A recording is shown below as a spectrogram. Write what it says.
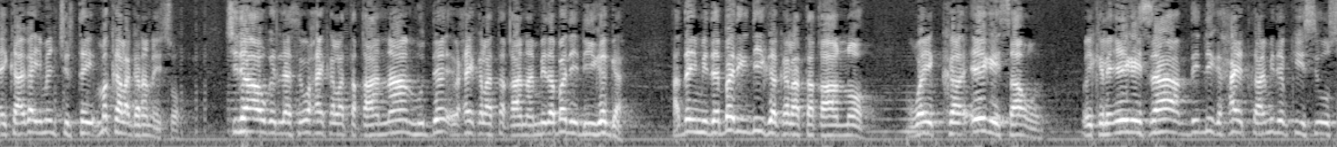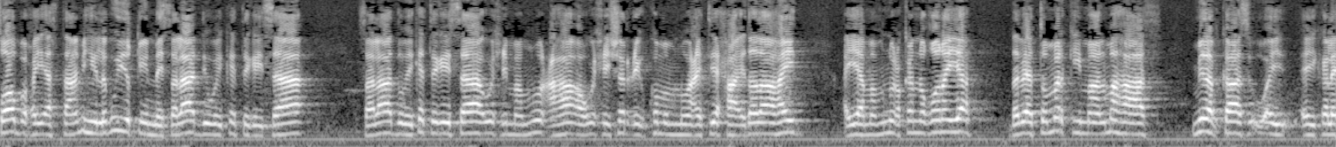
ay kaaga iman jirtay ma kala garanayso. Sidaa awgeed laase waxay kala taqaanaa muddo waxay kala taqaanaa midabadii dhiigaga hadday midabadii dhiigga kala taqaano way kala eegaysaa uun. Way kala eegaysaa haddii dhiig xaydkaa midabkiisii uu soo baxo iyo astaamihii lagu yiqiinay salaadii way ka tegaysaa. Salaada way ka tegaysaa wixii mamnuuc ahaa oo wixii sharciga ka mamnuucay tii xaa'idada ahayd ayaa mamnuuc ka noqonaya. Dabeeto markii maalmahaas midabkaasi ay kala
